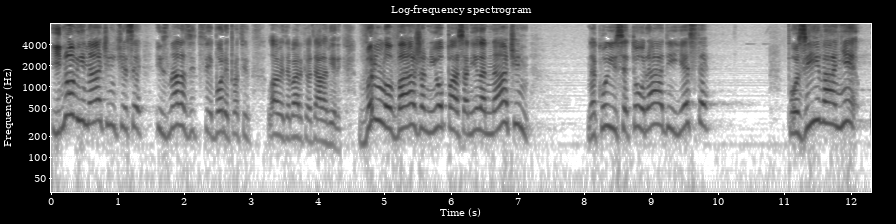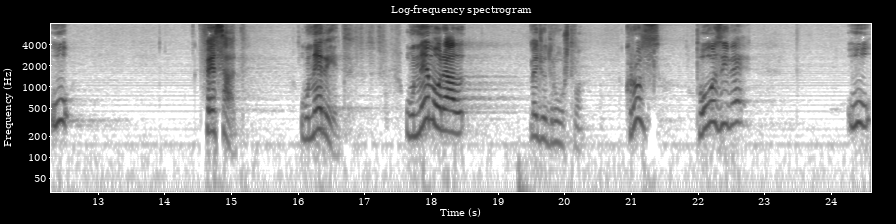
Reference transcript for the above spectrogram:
I novi načini će se iznalaziti te bore protiv lave te barke od vjeri. Vrlo važan i opasan jedan način na koji se to radi jeste pozivanje u fesad, u nered, u nemoral među društvom. Kroz pozive u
